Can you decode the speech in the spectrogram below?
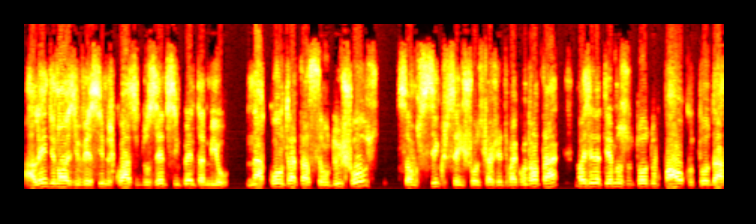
Além de nós investirmos quase 250 mil na contratação dos shows, são cinco, seis shows que a gente vai contratar, nós ainda temos todo o palco, toda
